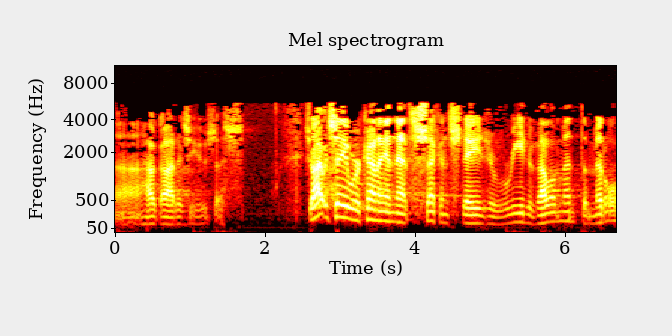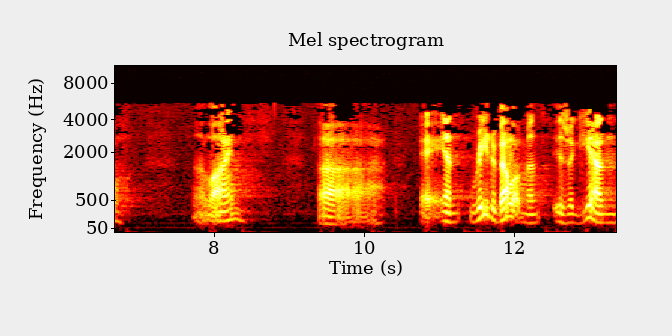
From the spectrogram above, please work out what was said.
uh, how God has used us. So I would say we're kind of in that second stage of redevelopment, the middle uh, line. Uh, and redevelopment is again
